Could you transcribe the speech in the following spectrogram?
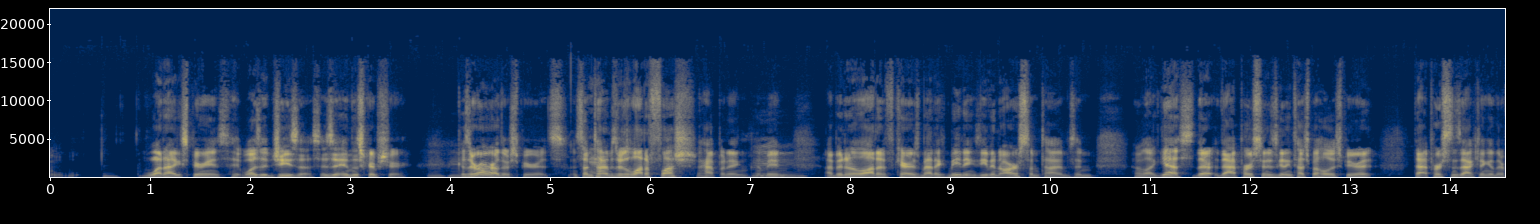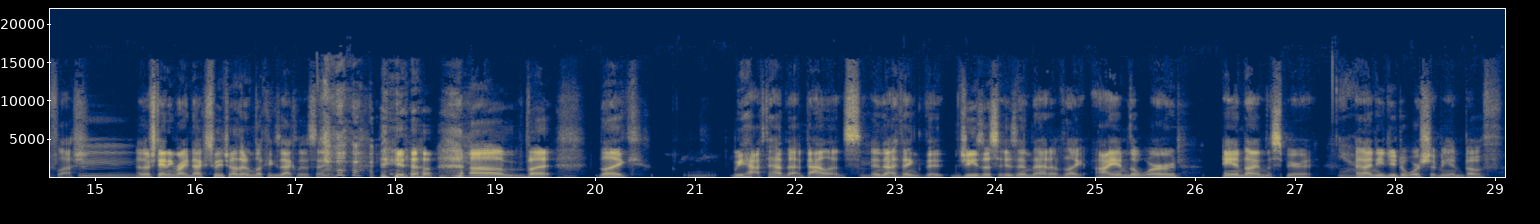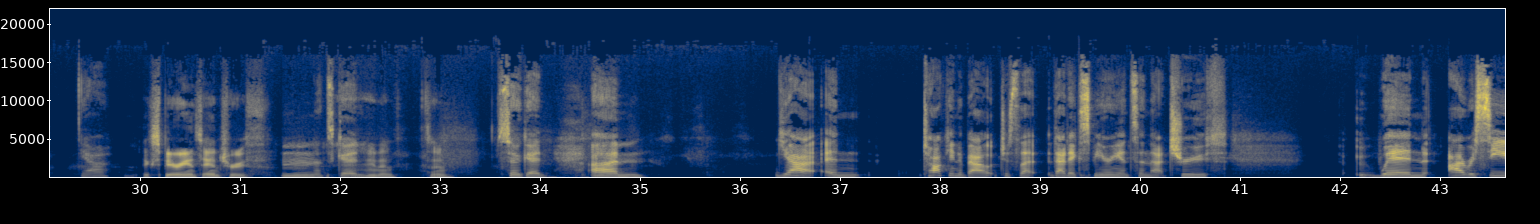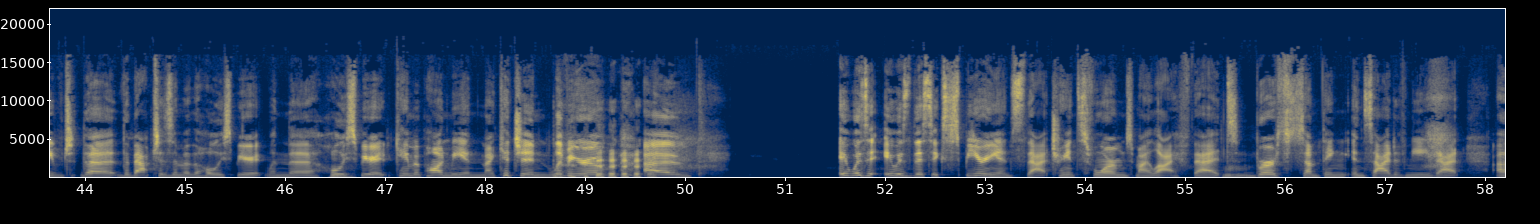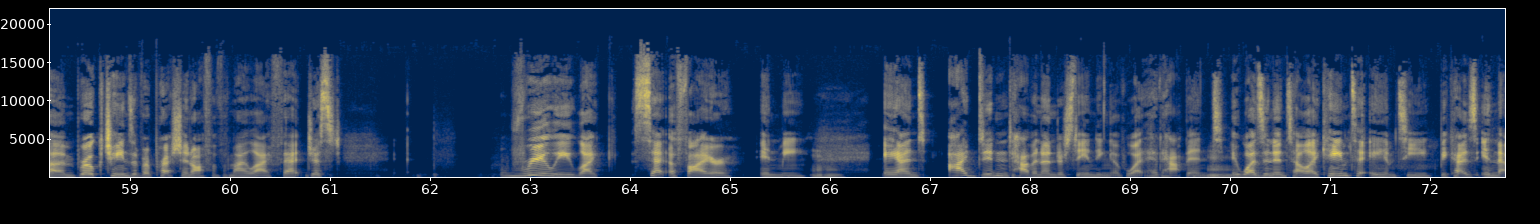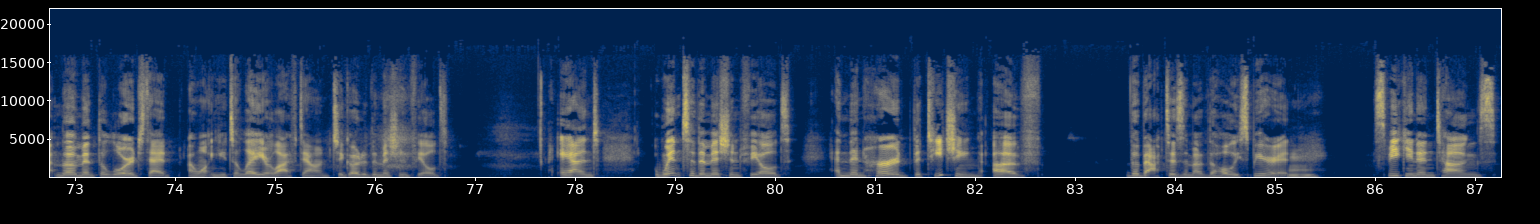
what i experienced was it jesus? Is it in the scripture? Mm-hmm. because there are other spirits. And sometimes there's a lot of flesh happening. I Mm. mean i've been in a lot of charismatic meetings even ours sometimes and i'm like yes that person is getting touched by holy spirit. That person's acting in their flesh. Mm. and they're standing right next to each other and look exactly the same you know? Um, but like we have to have that balance. And i think that jesus is in that of like i am the word and i am the spirit. Yeah. and i need you to worship me in both Yeah. experience and truth Mm, that's good. you know so So good. Um yeah, and talking about just that that experience and that truth when I received the the baptism of the Holy Spirit, when the Holy Spirit came upon me in my kitchen, living room, um it was it was this experience that transformed my life that mm-hmm. birthed something inside of me that um, broke chains of oppression off of my life that just really like set a fire in me. Mm-hmm. And i didn't have an understanding of what had happened. Mm-hmm. It wasn't until i came to amt because in that moment the lord said i want you to lay your life down to go to the mission field. And went to the mission field and then heard the teaching of the baptism of the holy spirit mhm. speaking in tongues.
